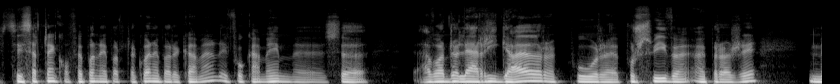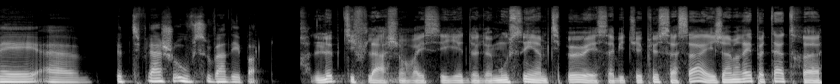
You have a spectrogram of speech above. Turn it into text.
c'est certain qu'on ne fait pas n'importe quoi, n'importe comment. Il faut quand même euh, avoir de la rigueur pour poursuivre un, projet, mais le petit flash ouvre souvent des portes. Le petit flash, on va essayer de le mousser un petit peu et s'habituer plus à ça. Et j'aimerais peut-être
